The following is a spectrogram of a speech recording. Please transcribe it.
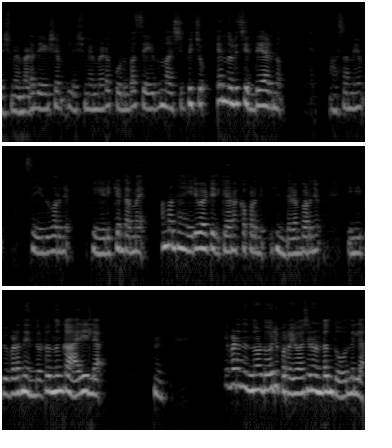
ലക്ഷ്മിയമ്മയുടെ ദേഷ്യം ലക്ഷ്മിയമ്മയുടെ കുടുംബം സേതു നശിപ്പിച്ചു എന്നൊരു ചിന്തയായിരുന്നു. ആ സമയം സേതു പറഞ്ഞു പേടിക്കണ്ട അമ്മേ. അമ്മ ധൈര്യമായിട്ട് ഇരിക്കാനൊക്കെ പറഞ്ഞു. ഇന്ദ്രൻ പറഞ്ഞു ഇനിയിപ്പോൾ ഇവിടെ നിന്നിട്ടൊന്നും കാര്യമില്ല. ഇവിടെ നിന്നോണ്ട് ഒരു പ്രയോജനം ഉണ്ടെന്ന് തോന്നില്ല.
